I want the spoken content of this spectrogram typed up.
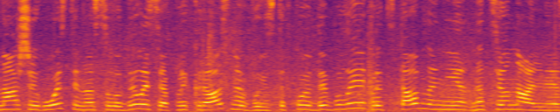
наші гості насолодилися прекрасною виставкою, де були представлені національні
